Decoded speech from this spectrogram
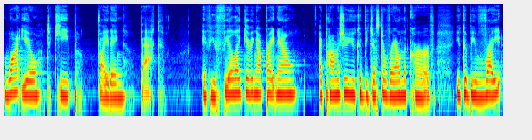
I want you to keep fighting back. If you feel like giving up right now, I promise you, you could be just around the curve. You could be right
